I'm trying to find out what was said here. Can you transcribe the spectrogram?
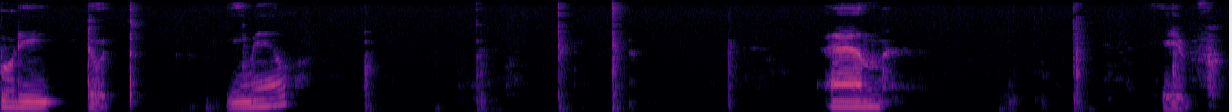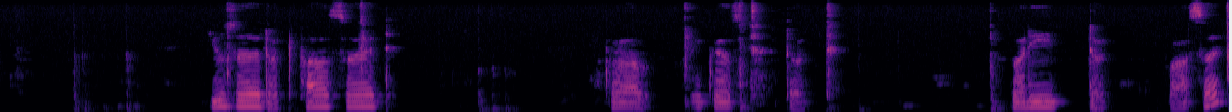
body dot email and if user dot password request dot body dot password.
